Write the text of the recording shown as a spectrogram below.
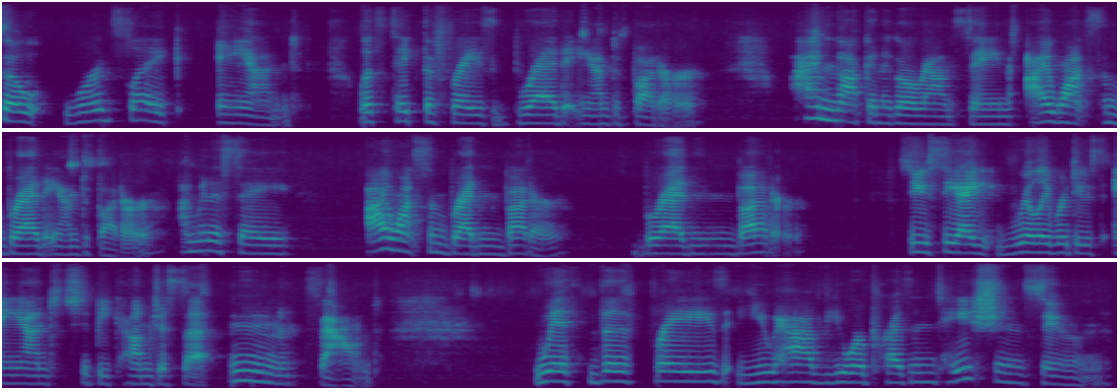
So words like and. Let's take the phrase bread and butter. I'm not going to go around saying, I want some bread and butter. I'm going to say, I want some bread and butter. Bread and butter. So you see, I really reduce and to become just a sound. With the phrase, you have your presentation soon,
